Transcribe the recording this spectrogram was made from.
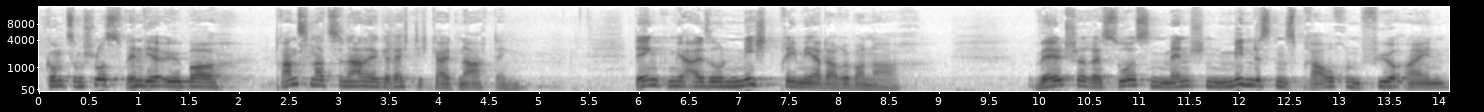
Ich komme zum Schluss. Wenn wir über transnationale Gerechtigkeit nachdenken, denken wir also nicht primär darüber nach, welche Ressourcen Menschen mindestens brauchen für ein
